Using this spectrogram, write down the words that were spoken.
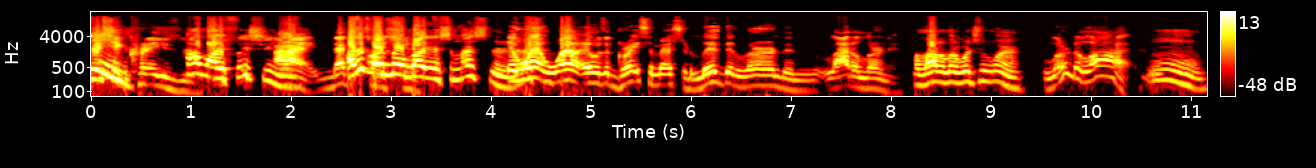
fishing mean? crazy. How am I fishing? All right, next I just want to know about your semester. It That's went well. It was a great semester. Lived and learned, and a lot of learning. a lot of learn. What you learn? Learned a lot. Mm,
